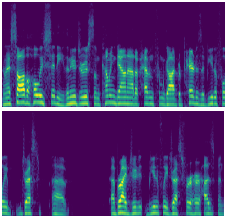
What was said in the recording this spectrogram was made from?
And I saw the holy city, the new Jerusalem, coming down out of heaven from God, prepared as a beautifully dressed uh, a bride beautifully dressed for her husband.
